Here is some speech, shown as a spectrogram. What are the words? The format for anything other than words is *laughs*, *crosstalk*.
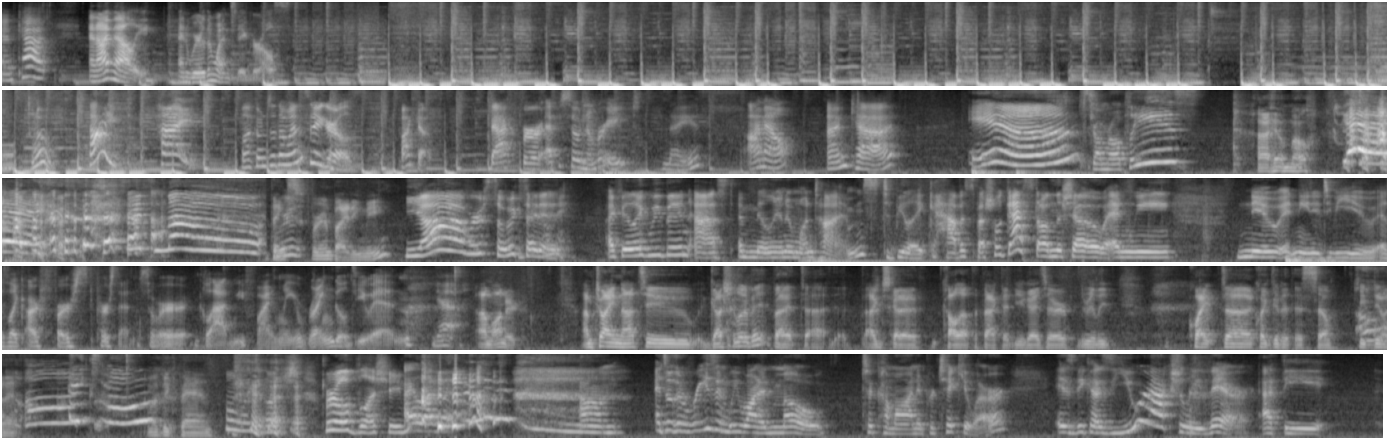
I'm Kat. And I'm Allie, and we're the Wednesday Girls. Oh, hi. Hi! Welcome to the Wednesday Girls podcast. Back for episode number eight. Nice. I'm out. I'm Kat. And Drum roll, please. Hi, I'm Mo. Yay! *laughs* it's Mo. Thanks We're- for inviting me. yeah, we're so excited. I feel like we've been asked a million and one times to be like, have a special guest on the show, and we knew it needed to be you as like our first person. So we're glad we finally wrangled you in. yeah. I'm honored. I'm trying not to gush a little bit, but uh, I just gotta call out the fact that you guys are really quite uh, quite good at this. So keep doing it. Oh, Thanks, Mo. I'm a big fan. *laughs* Oh my *laughs* gosh. We're all blushing. I love it. *laughs* um, and so the reason we wanted Mo to come on in particular is because you were actually there at the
